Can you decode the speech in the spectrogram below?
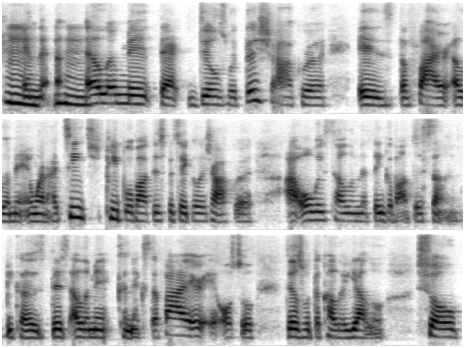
Mm. And the mm-hmm. element that deals with this chakra is the fire element. And when I teach people about this particular chakra, I always tell them to think about the sun because this element connects to fire. It also deals with the color yellow. So,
